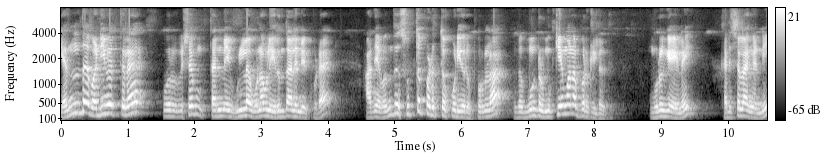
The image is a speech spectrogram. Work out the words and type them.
எந்த வடிவத்தில் ஒரு விஷம் தன்மை உள்ள உணவில் இருந்தாலுமே கூட அதை வந்து சுத்தப்படுத்தக்கூடிய ஒரு பொருளாக இந்த மூன்று முக்கியமான பொருட்கள் இருக்குது முருங்கை இலை கரிசலாங்கண்ணி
